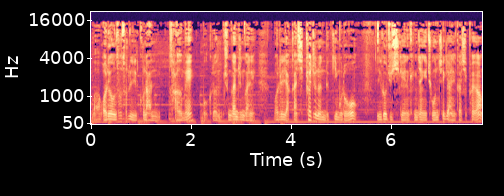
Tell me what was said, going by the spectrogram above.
뭐 어려운 소설을 읽고 난 다음에 뭐 그런 중간중간에 머리를 약간 식혀주는 느낌으로 읽어주시기에는 굉장히 좋은 책이 아닐까 싶어요.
